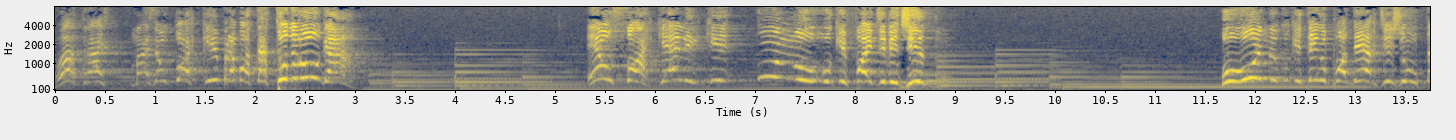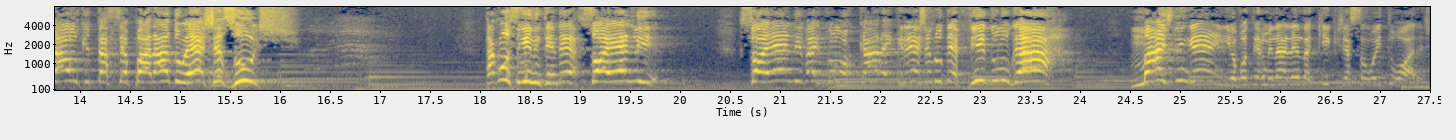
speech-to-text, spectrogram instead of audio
lá atrás, mas eu estou aqui para botar tudo no lugar. Eu sou aquele que uno o que foi dividido. O único que tem o poder de juntar o que está separado é Jesus. Está conseguindo entender? Só Ele. Só Ele vai colocar a igreja no devido lugar. Mais ninguém. E eu vou terminar lendo aqui que já são oito horas.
